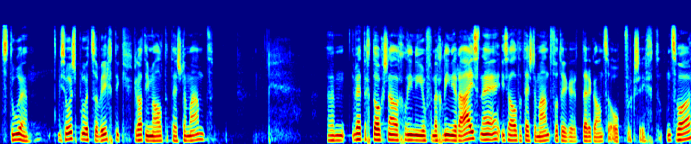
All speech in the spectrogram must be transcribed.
zu tun? Wieso ist Blut so wichtig, gerade im Alten Testament? Ähm, werde ich doch schnell eine kleine, auf eine kleine Reise nehmen ins Alte Testament von der, der ganzen Opfergeschichte. Und zwar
